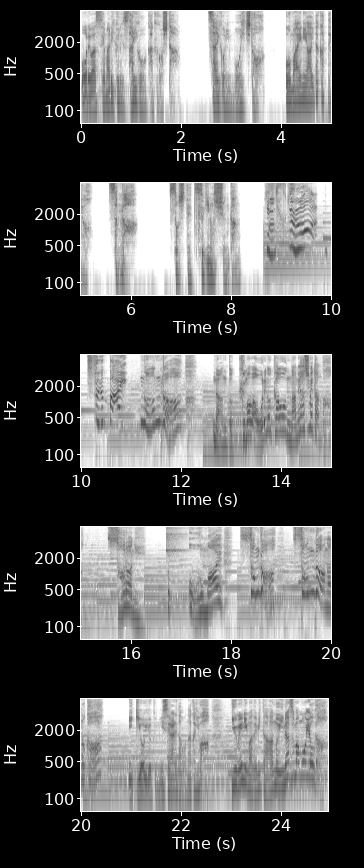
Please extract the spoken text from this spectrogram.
俺は迫り来る最後を覚悟した。最後にもう一度お前に会いたかったよ。サンダーそして次の瞬間。ううわ冷たい。なんだ？なんとクマは俺の顔を舐め始めたんだ。さらにおお前サンダーサンダーなのか？勢いよく見せられたお腹には夢にまで見たあの稲妻模様が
